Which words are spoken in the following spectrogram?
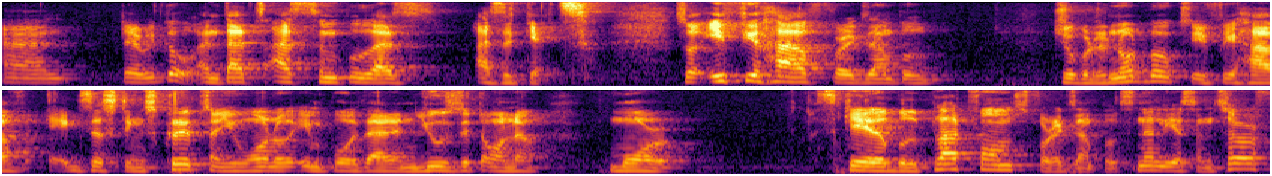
and there we go. And that's as simple as as it gets. So if you have, for example, Jupyter notebooks, if you have existing scripts and you want to import that and use it on a more scalable platforms, for example, Snellius and Surf,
